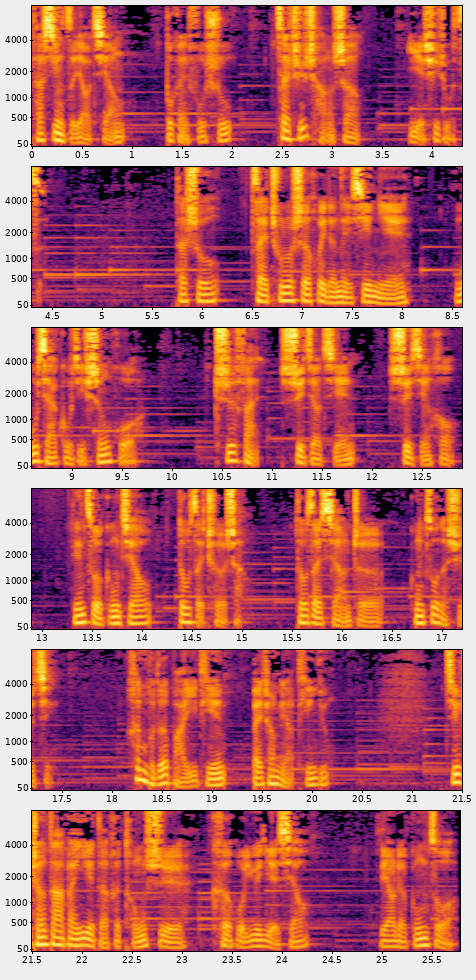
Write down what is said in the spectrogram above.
她性子要强，不肯服输，在职场上也是如此。他说，在初入社会的那些年，无暇顾及生活，吃饭、睡觉前、睡醒后，连坐公交都在车上，都在想着工作的事情，恨不得把一天掰成两天用。经常大半夜的和同事、客户约夜宵，聊聊工作。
